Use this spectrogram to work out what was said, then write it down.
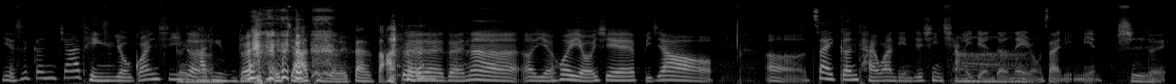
也是跟家庭有关系的，家庭 离不开家庭也没办法。对对对，那呃也会有一些比较呃，再跟台湾连接性强一点的内容在里面。啊、是对。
